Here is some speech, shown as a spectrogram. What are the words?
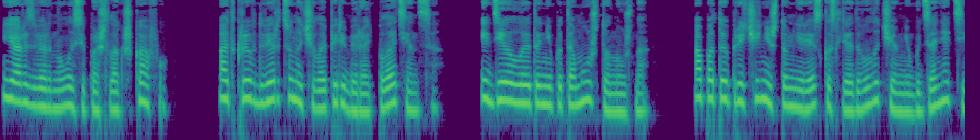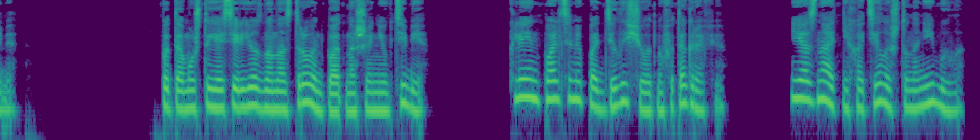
Я развернулась и пошла к шкафу. Открыв дверцу, начала перебирать полотенца. И делала это не потому, что нужно, а по той причине, что мне резко следовало чем-нибудь занять себя. «Потому что я серьезно настроен по отношению к тебе». Клейн пальцами поддел еще одну фотографию. Я знать не хотела, что на ней было.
